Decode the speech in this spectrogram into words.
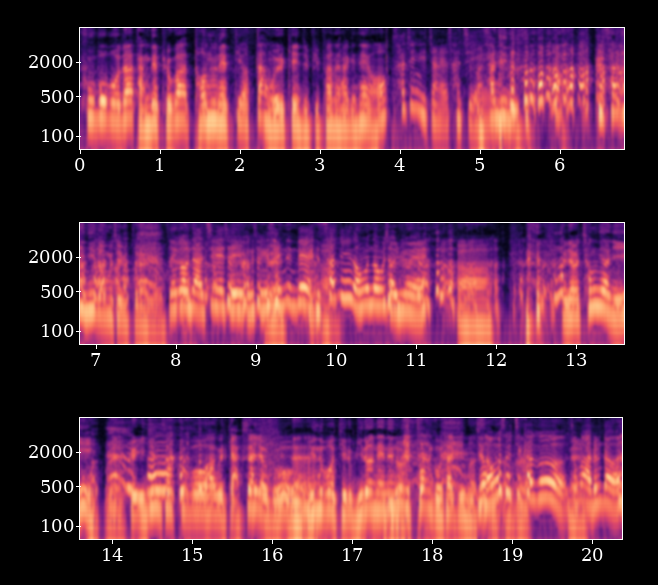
후보보다 당 대표가 더 눈에 띄었다. 뭐 이렇게 이제 비판을 하긴 해요. 사진이 있잖아요, 사진. 아, 사진이 그 사진이 너무 재밌더라고요. 제가 오늘 아침에 저희 방송에서 네. 했는데 아. 사진이 너무 너무 절묘해. 아 왜냐면 청년이 네. 그 이준석 후보하고 이렇게 악수하려고 네. 윤 후보 뒤로 밀어내는 밀어. 듯한 그 사진이죠. 너무 솔직하고 네. 정말 아름다워요.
